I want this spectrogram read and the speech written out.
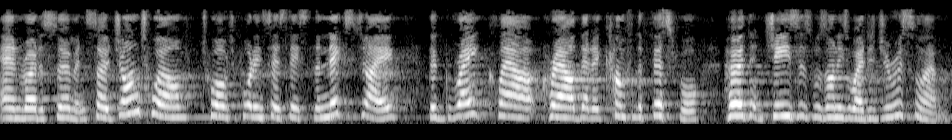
and wrote a sermon. So John 12, 12 to 14 says this: The next day, the great crowd that had come for the festival heard that Jesus was on his way to Jerusalem.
